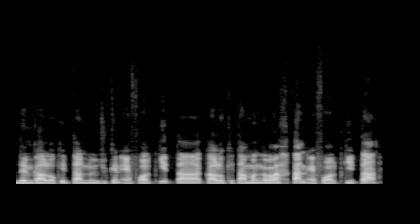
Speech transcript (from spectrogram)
Dan kalau kita nunjukin effort kita, kalau kita mengerahkan effort kita,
